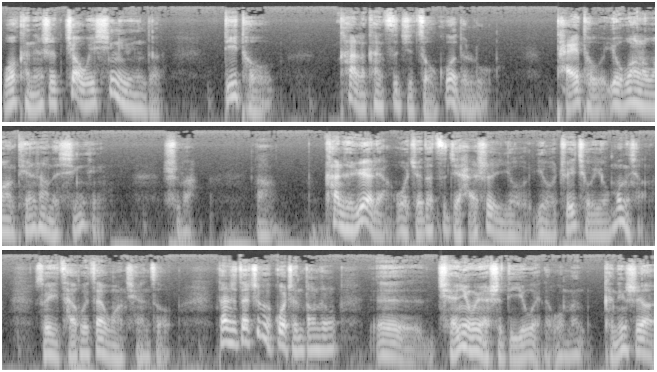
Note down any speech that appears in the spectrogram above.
我可能是较为幸运的，低头看了看自己走过的路，抬头又望了望天上的星星，是吧？啊，看着月亮，我觉得自己还是有有追求、有梦想的，所以才会再往前走。但是在这个过程当中，呃，钱永远是第一位的，我们肯定是要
